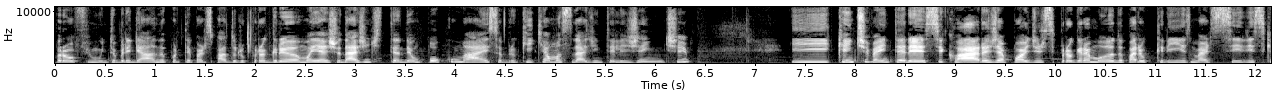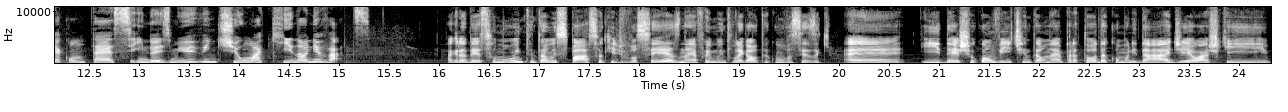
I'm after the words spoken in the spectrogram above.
Prof, muito obrigada por ter participado do programa e ajudar a gente a entender um pouco mais sobre o que é uma cidade inteligente. E quem tiver interesse, claro, já pode ir se programando para o CRI Smart Cities, que acontece em 2021 aqui na Univates. Agradeço muito, então, o espaço aqui de vocês, né? Foi muito legal estar com vocês aqui. É, e deixo o convite, então, né, para toda a comunidade. Eu acho que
